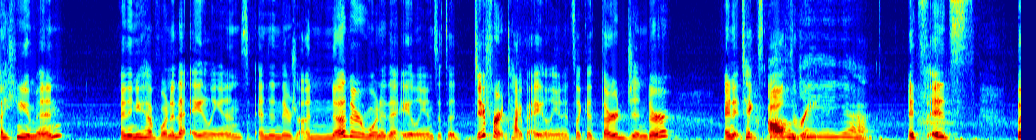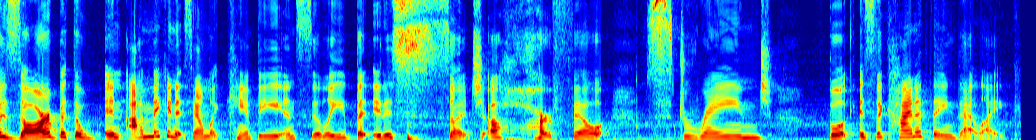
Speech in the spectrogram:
a human and then you have one of the aliens and then there's another one of the aliens it's a different type of alien it's like a third gender and it takes all oh, three Yeah, yeah, yeah. it's it's bizarre, but the and I'm making it sound like campy and silly, but it is such a heartfelt, strange book. It's the kind of thing that like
